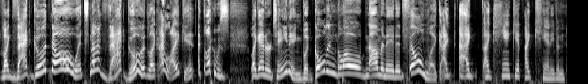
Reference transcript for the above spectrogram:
like that good? No, it's not that good. Like I like it. I thought it was like entertaining, but Golden Globe nominated film. Like I I I can't get I can't even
